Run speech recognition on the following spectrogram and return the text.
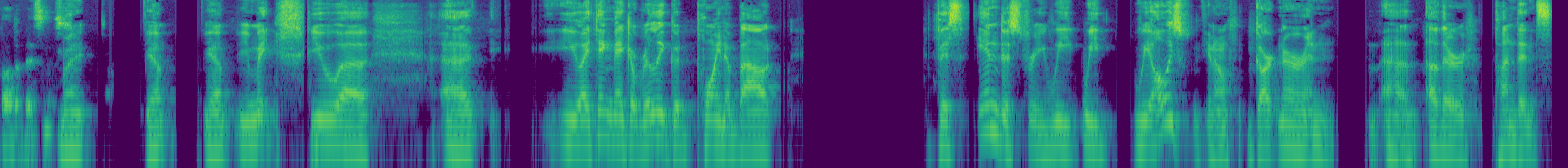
for the business. Right. Yep. Yep. You make you uh uh you I think make a really good point about this industry. We we we always, you know, Gartner and uh, other pundits,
